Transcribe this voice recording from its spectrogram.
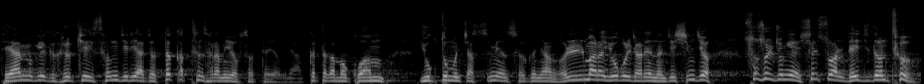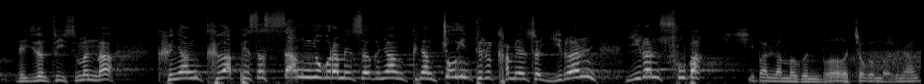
대한민국에 그렇게 성질이 아주 떡 같은 사람이 없었대요. 그냥 그때가 뭐 고함 육두문자 쓰면서 그냥 얼마나 욕을 잘했는지 심지어 수술 중에 실수한 레지던트 레지던트 있으면 막 그냥 그 앞에서 쌍욕을 하면서 그냥 그냥 조인트를 까면서 이런 이런 수박 씨발라 먹은 뭐 어쩌고 뭐 그냥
